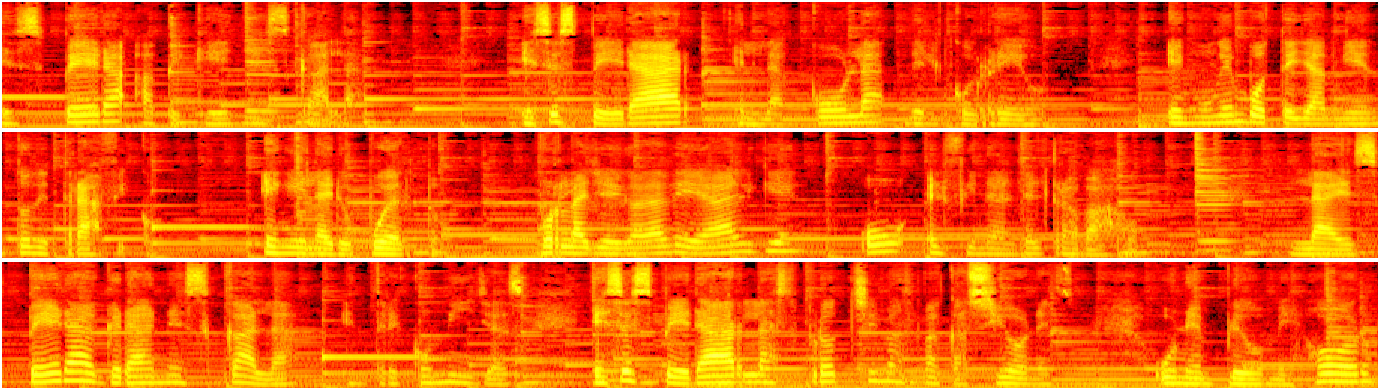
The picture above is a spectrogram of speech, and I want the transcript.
espera a pequeña escala. Es esperar en la cola del correo, en un embotellamiento de tráfico, en el aeropuerto, por la llegada de alguien o el final del trabajo. La espera a gran escala, entre comillas, es esperar las próximas vacaciones, un empleo mejor,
